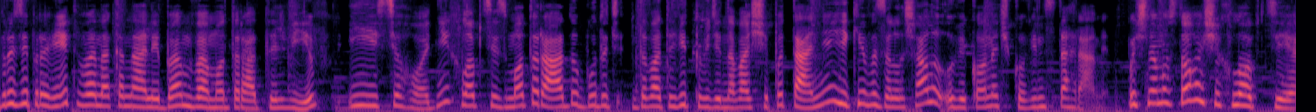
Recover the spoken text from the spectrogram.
Друзі, привіт! Ви на каналі BMW Моторад Львів. І сьогодні хлопці з Мотораду будуть давати відповіді на ваші питання, які ви залишали у віконечку в інстаграмі. Почнемо з того, що хлопці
